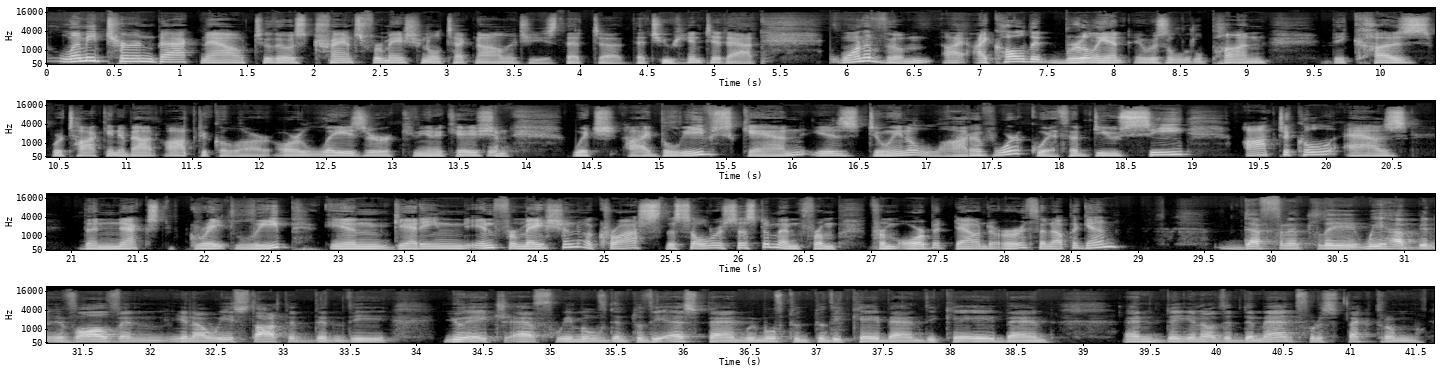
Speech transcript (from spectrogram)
Let me turn back now to those transformational technologies that uh, that you hinted at one of them, I, I called it brilliant. It was a little pun because we're talking about optical or, or laser communication, yeah. which I believe SCAN is doing a lot of work with. Uh, do you see optical as the next great leap in getting information across the solar system and from, from orbit down to Earth and up again? Definitely. We have been evolving. You know, we started in the UHF, we moved into the S band, we moved into the K band, the Ka band, and the, you know the demand for spectrum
